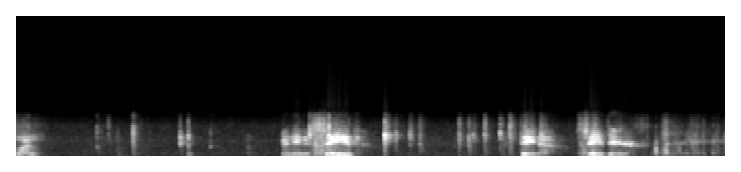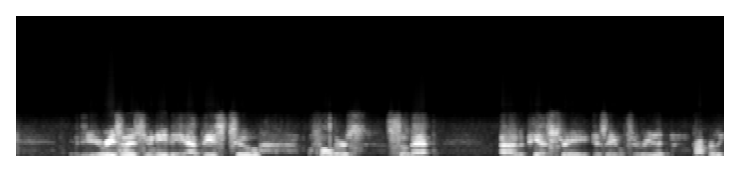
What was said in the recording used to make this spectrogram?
one I'm going to name it Save Data. Save Data. The reason is you need to have these two folders so that uh, the PS3 is able to read it properly.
